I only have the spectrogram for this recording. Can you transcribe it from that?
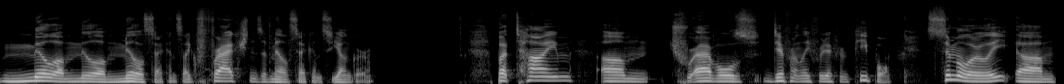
milli milli milliseconds, like fractions of milliseconds younger. But time um, travels differently for different people. Similarly, um,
